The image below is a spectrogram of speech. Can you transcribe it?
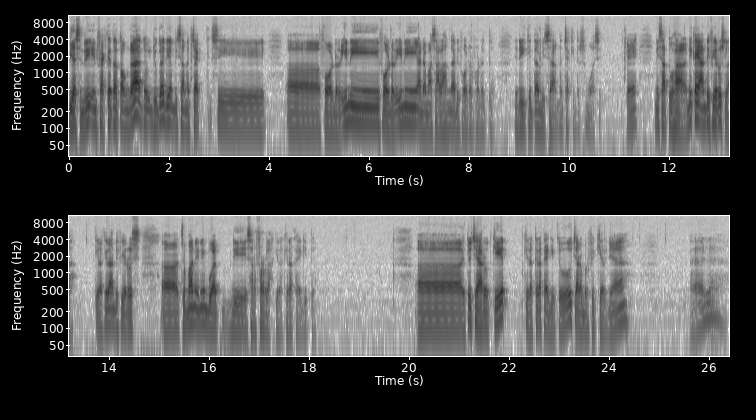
dia sendiri infected atau enggak atau juga dia bisa ngecek si uh, folder ini folder ini ada masalah enggak di folder-folder itu jadi kita bisa ngecek itu semua sih oke okay? ini satu hal ini kayak antivirus lah kira-kira antivirus uh, cuman ini buat di server lah kira-kira kayak gitu uh, itu kit kira-kira kayak gitu cara berpikirnya Alah.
